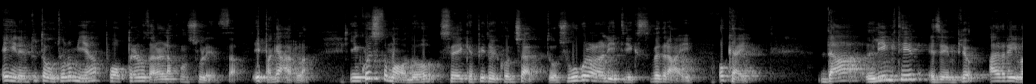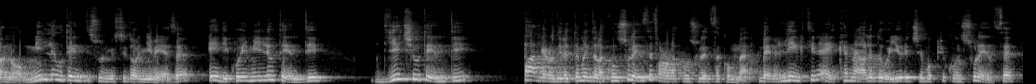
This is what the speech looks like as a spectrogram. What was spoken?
e in tutta autonomia può prenotare la consulenza e pagarla. In questo modo, se hai capito il concetto, su Google Analytics vedrai, ok, da LinkedIn, esempio, arrivano 1000 utenti sul mio sito ogni mese e di quei 1000 utenti, 10 utenti pagano direttamente la consulenza e fanno una consulenza con me. Bene, LinkedIn è il canale dove io ricevo più consulenze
